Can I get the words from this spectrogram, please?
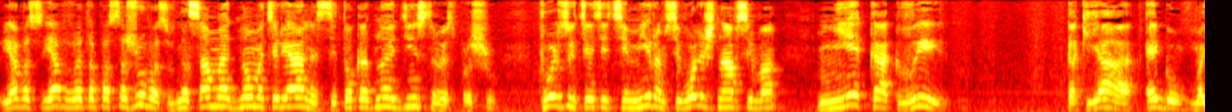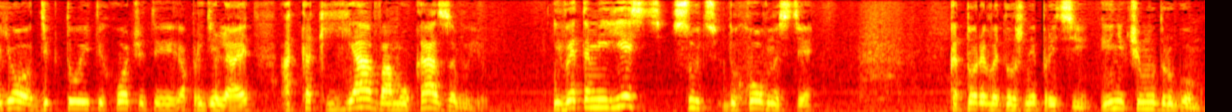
я вас, я в это посажу вас на самое дно материальности, только одно единственное спрошу. Пользуйтесь этим миром всего лишь навсего, не как вы, как я, эго мое диктует и хочет и определяет, а как я вам указываю. И в этом и есть суть духовности – которой вы должны прийти, и ни к чему другому.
